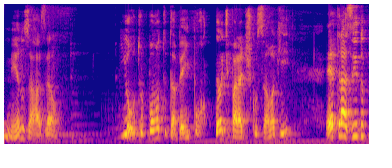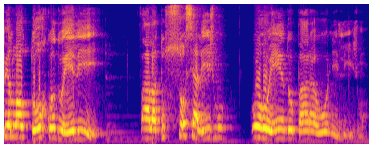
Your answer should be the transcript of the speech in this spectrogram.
menos a razão. E outro ponto também importante para a discussão aqui é trazido pelo autor quando ele fala do socialismo corroendo para o niilismo,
